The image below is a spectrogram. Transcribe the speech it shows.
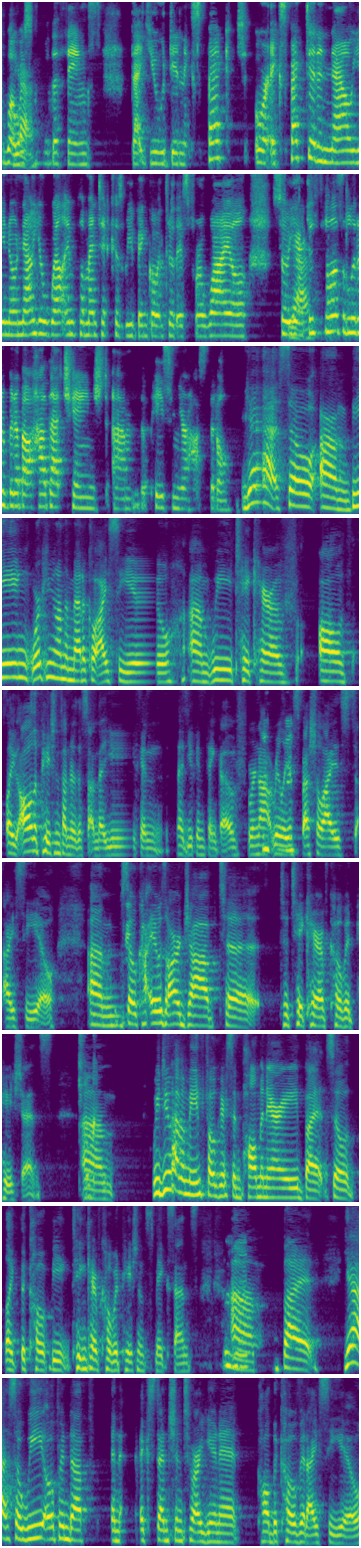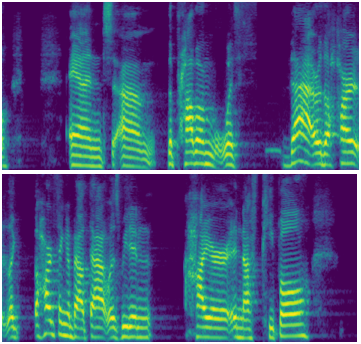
What yeah. were some of the things that you didn't expect or expected and now you know now you're well implemented because we've been going through this for a while. So yeah, yeah. just tell us a little bit about how that changed um, the pace in your hospital. Yeah so um, being working on the medical icu um, we take care of all of like all the patients under the sun that you can that you can think of. We're not really mm-hmm. a specialized icu um, so it was our job to to take care of covid patients Okay. Um, we do have a main focus in pulmonary, but so like the COVID being taking care of COVID patients makes sense. Mm-hmm. Um, but yeah, so we opened up an extension to our unit called the COVID ICU, and um, the problem with that, or the hard like the hard thing about that was we didn't hire enough people,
